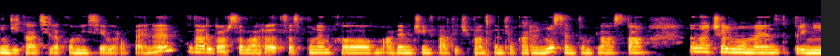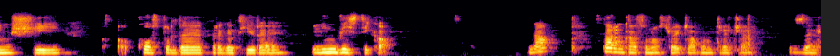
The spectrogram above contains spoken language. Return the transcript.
indicațiile Comisiei Europene, dar doar să vă arăt, să spunem că avem 5 participanți pentru care nu se întâmplă asta, în acel moment primim și uh, costul de pregătire lingvistică. Da? Dar în cazul nostru aici vom trece 0.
